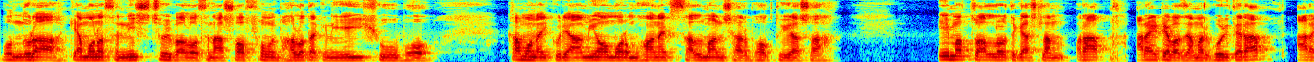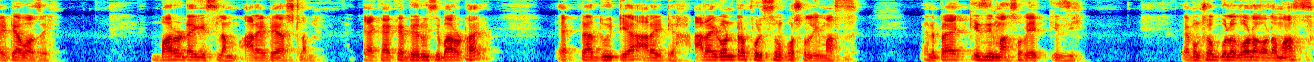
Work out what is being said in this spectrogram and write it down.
বন্ধুরা, কেমন আছেন? নিশ্চয়ই ভালো আছেন আর সবসময় ভালো থাকেন। এই শুভ কামনাই করি আমি, অমর, মহান এক সালমান শাহর ভক্ত আসা। এইমাত্র আল্লাহর থেকে আসলাম রাত আড়াইটা বাজে, আমার গড়িতে রাত আড়াইটা বাজে। বারোটায় গেছিলাম, আড়াইটায় আসলাম। একা একা বেরোইছি বারোটায়, একটা, দুইটা, আড়াইটা। আড়াই ঘণ্টার পরিশ্রম ফসল এই মাছ। এখানে প্রায় এক কেজির মাছ হবে, এক কেজি। এবং সবগুলো গড়া গড়া মাছ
